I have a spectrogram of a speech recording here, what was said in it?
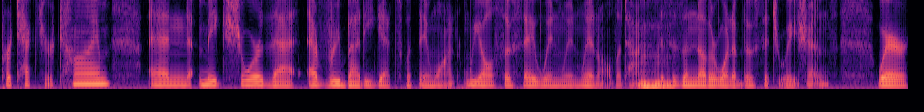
protect your time, and make sure that everybody gets what they want. We also say win win win all the time. This mm-hmm. is another one of those situations where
